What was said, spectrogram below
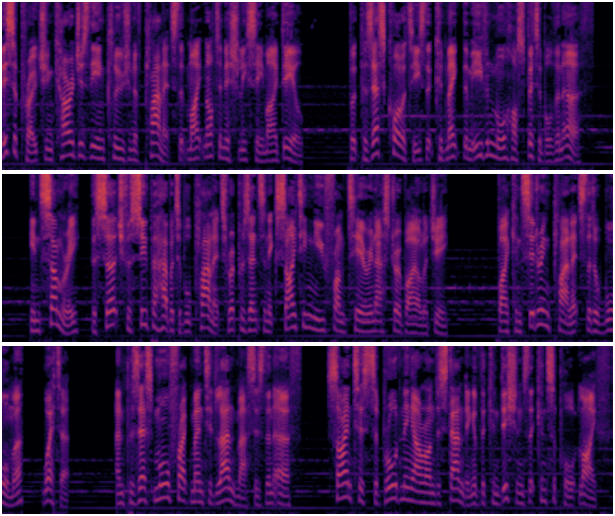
This approach encourages the inclusion of planets that might not initially seem ideal, but possess qualities that could make them even more hospitable than Earth. In summary, the search for superhabitable planets represents an exciting new frontier in astrobiology. By considering planets that are warmer, wetter, and possess more fragmented landmasses than Earth, scientists are broadening our understanding of the conditions that can support life.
